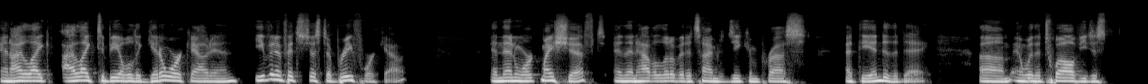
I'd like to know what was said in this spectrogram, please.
And I like I like to be able to get a workout in, even if it's just a brief workout, and then work my shift and then have a little bit of time to decompress at the end of the day. Um, and with a 12, you just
